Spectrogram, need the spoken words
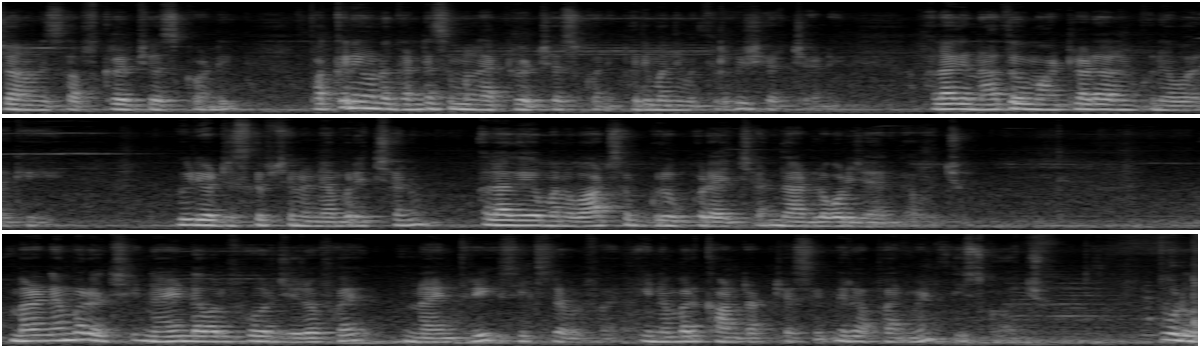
ఛానల్ని సబ్స్క్రైబ్ చేసుకోండి పక్కనే ఉన్న గంట సింబల్ని యాక్టివేట్ చేసుకొని పది మంది మిత్రులకు షేర్ చేయండి. అలాగే నాతో మాట్లాడాలనుకునే వారికి వీడియో డిస్క్రిప్షన్లో నెంబర్ ఇచ్చాను అలాగే మన వాట్సాప్ గ్రూప్ కూడా ఇచ్చాను దాంట్లో కూడా జాయిన్ కావచ్చు. మన నెంబర్ వచ్చి nine double four zero five nine three six double five. ఈ నెంబర్ కాంటాక్ట్ చేసి మీరు అపాయింట్మెంట్ తీసుకోవచ్చు. ఇప్పుడు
